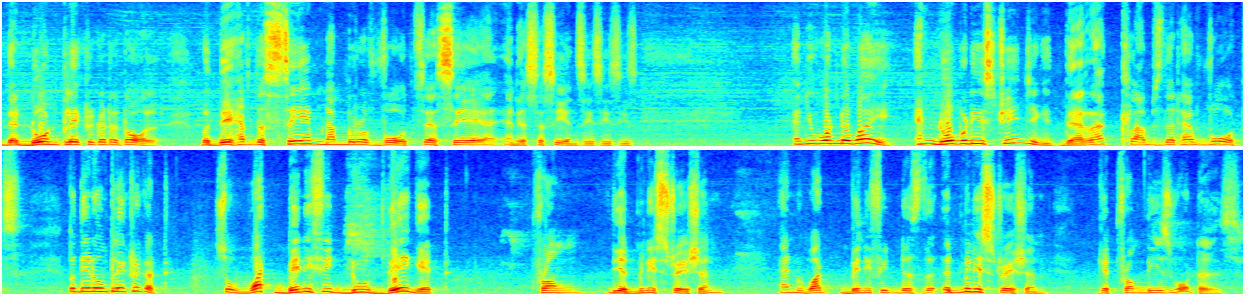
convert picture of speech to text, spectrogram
that don't play cricket at all, but they have the same number of votes as say an SSC and CCCs. And you wonder why. And nobody is changing it. There are clubs that have votes, but they don't play cricket. So what benefit do they get from the administration and what benefit does the administration get from these voters?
